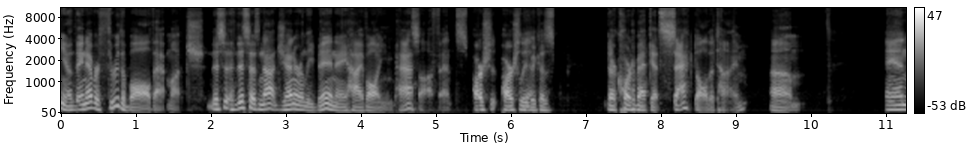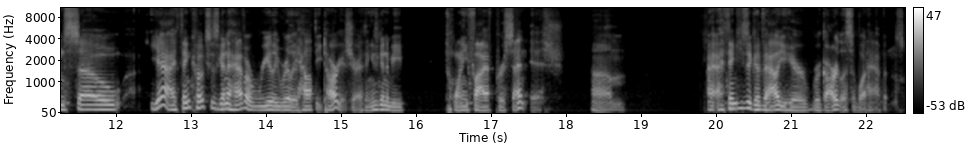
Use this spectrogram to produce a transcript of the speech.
you know they never threw the ball that much. This this has not generally been a high volume pass offense, partially partially Yeah. because their quarterback gets sacked all the time. Um, and so yeah, I think Cooks is going to have a really really healthy target share. I think he's going to be twenty five percent ish. Um, I, I think he's a good value here, regardless of what happens.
